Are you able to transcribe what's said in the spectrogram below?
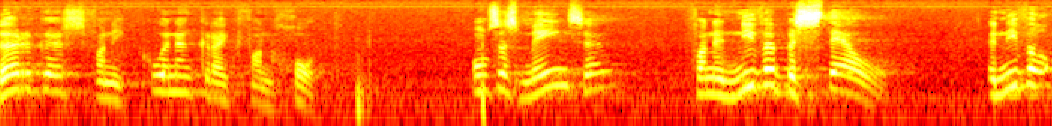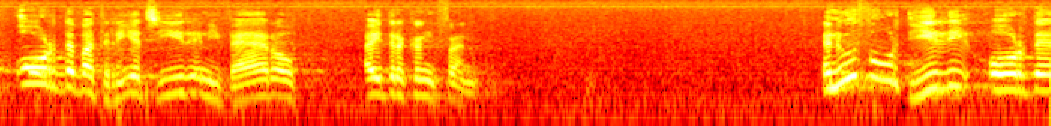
burgers van die koninkryk van God. Ons is mense van 'n nuwe bestel, 'n nuwe orde wat reeds hier in die wêreld uitdrukking vind. En hoe word hierdie orde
